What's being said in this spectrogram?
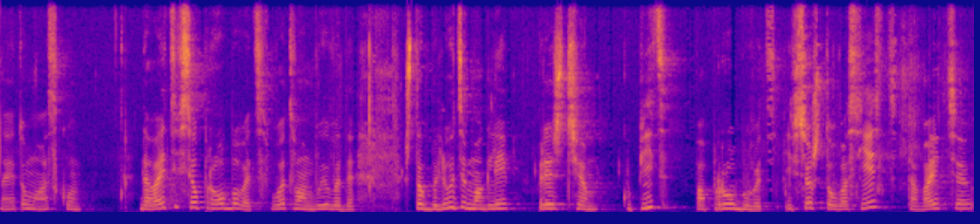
на эту маску. Давайте все пробовать. Вот вам выводы чтобы люди могли прежде чем купить попробовать. И все что у вас есть давайте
